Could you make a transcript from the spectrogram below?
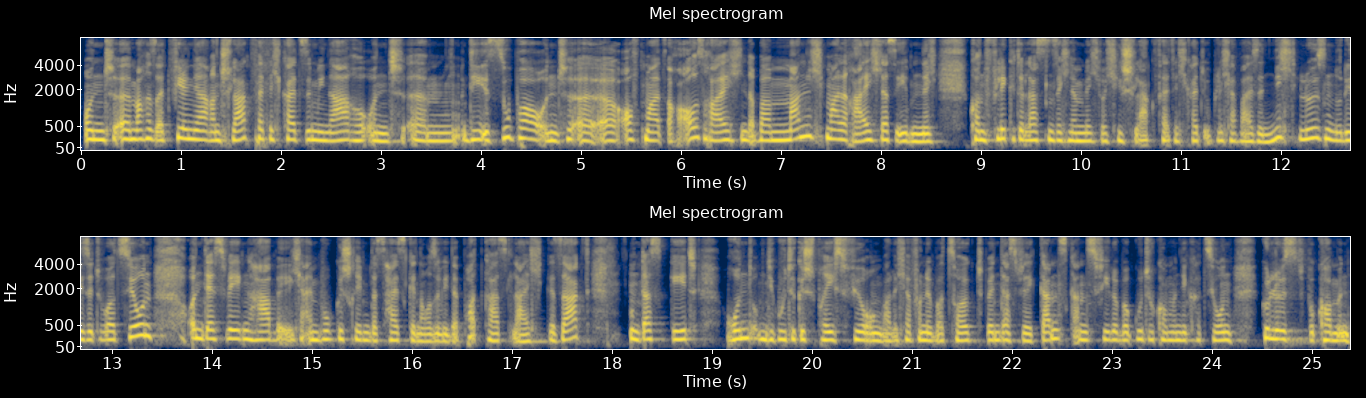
und äh, mache seit vielen Jahren Schlagfertigkeitsseminare und ähm, die ist super und äh, oftmals auch ausreichend, aber manchmal reicht das eben nicht. Konflikte lassen sich nämlich durch die Schlagfertigkeit üblicherweise nicht lösen, nur die Situation. Und deswegen habe ich ein Buch geschrieben, das heißt genauso wie der Podcast leicht gesagt. Und das geht rund um die gute Gesprächsführung, weil ich davon überzeugt bin, dass wir ganz, ganz viel über gute Kommunikation gelöst bekommen.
